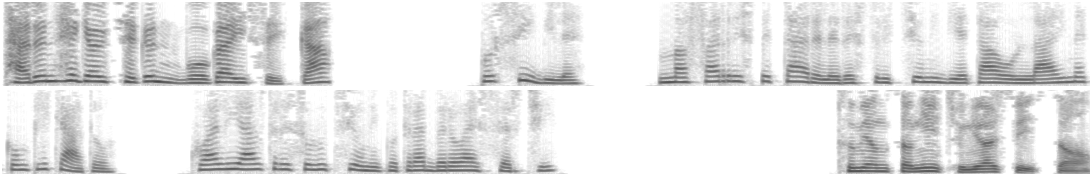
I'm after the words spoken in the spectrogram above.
다른 해결책은 뭐가 있을까? Possibile. Ma far rispettare le restrizioni di età online è complicato. Quali altre soluzioni potrebbero esserci? 투명성이 중요할 수 있어.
